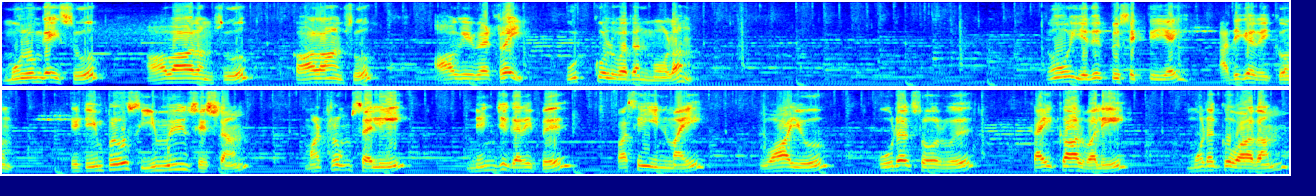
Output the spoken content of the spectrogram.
முருங்கை சூப் ஆவாரம் சூப் காளான் சூப் ஆகியவற்றை உட்கொள்வதன் மூலம் நோய் எதிர்ப்பு சக்தியை அதிகரிக்கும். இட் இம்ப்ரூவ்ஸ் இம்யூன் சிஸ்டம் மற்றும் சளி நெஞ்சு கரிப்பு பசியின்மை வாயு உடல் சோர்வு கை கால் வலி முடக்குவாதம்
